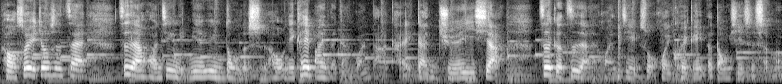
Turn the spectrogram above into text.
好，所以就是在自然环境里面运动的时候，你可以把你的感官打开，感觉一下这个自然环境所回馈给你的东西是什么。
